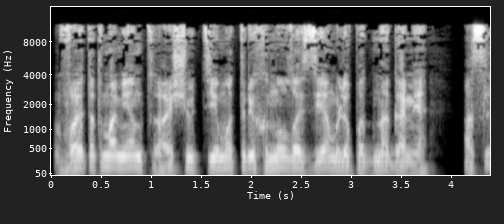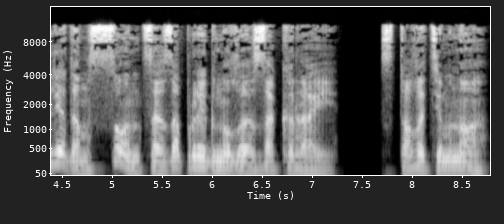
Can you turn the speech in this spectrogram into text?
В этот момент ощутимо тряхнула землю под ногами, а следом солнце запрыгнуло за край. Стало темно.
